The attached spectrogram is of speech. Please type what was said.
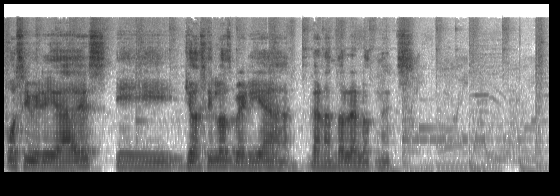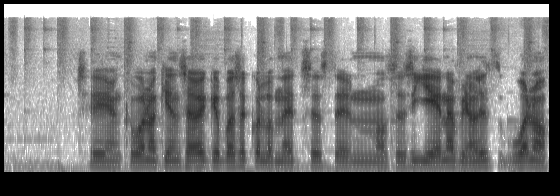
posibilidades y yo sí los vería ganándole a los Nets. Sí, aunque bueno, quién sabe qué pasa con los Nets, este, no sé si lleguen a finales, bueno,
